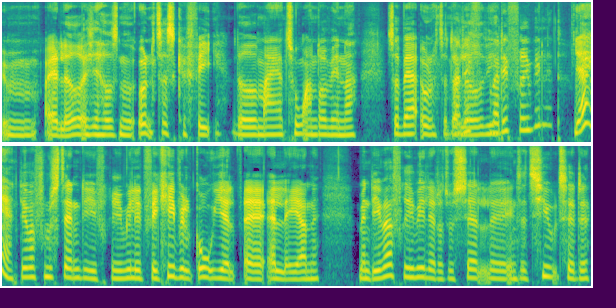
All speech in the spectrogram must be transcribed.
Øhm, og jeg lavede, altså jeg havde sådan noget onsdagscafé, lavede mig og to andre venner. Så hver onsdag, der var, lavede det, vi... var det frivilligt? Ja, ja, det var fuldstændig frivilligt. Fik helt vildt god hjælp af, af lærerne. Men det var frivilligt, og du selv øh, initiativ til det.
